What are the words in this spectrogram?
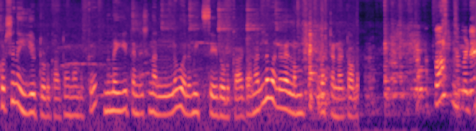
കുറച്ച് നെയ്യ് ഇട്ട് കൊടുക്കാം കേട്ടോ നമുക്ക്. നെയ്യ് ഇട്ടതിന് ശേഷം നല്ലപോലെ മിക്സ് ചെയ്ത് കൊടുക്കാം കേട്ടോ. നല്ലപോലെ വെള്ളം വറ്റണം കേട്ടോ. അപ്പോൾ നമ്മുടെ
